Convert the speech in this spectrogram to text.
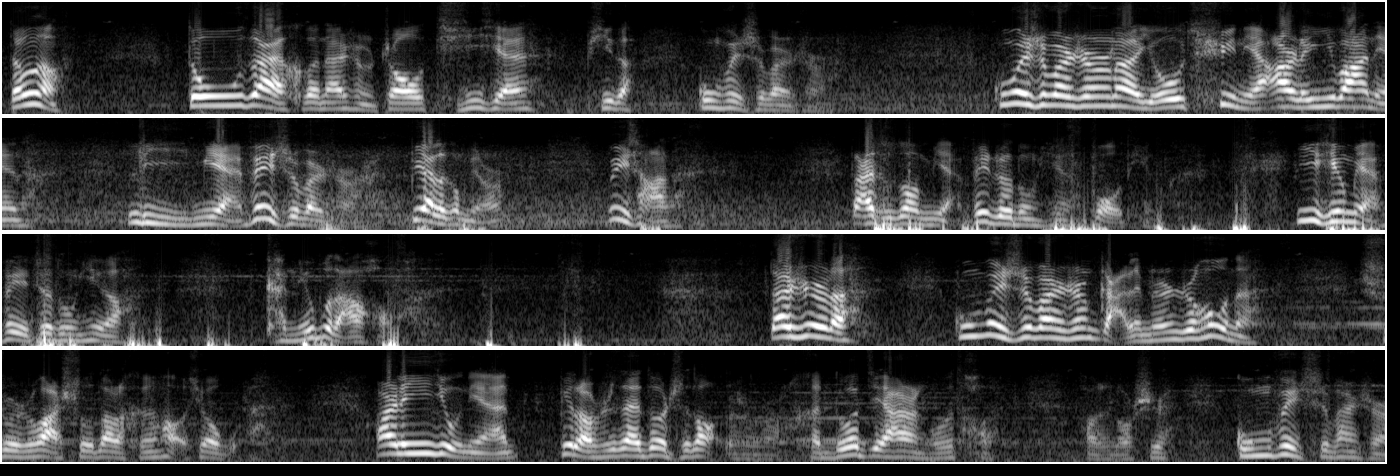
等等，都在河南省招提前批的公费师范生。公费师范生呢，由去年二零一八年的里免费师范生变了个名，为啥呢？大家知道，免费这东西不好听，一听免费这东西呢，肯定不咋好。但是呢，公费师范生改了名之后呢，说实话收到了很好效果。二零一九年，毕老师在做指导的时候，很多家长给我讨讨论：“老师，公费师范生，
